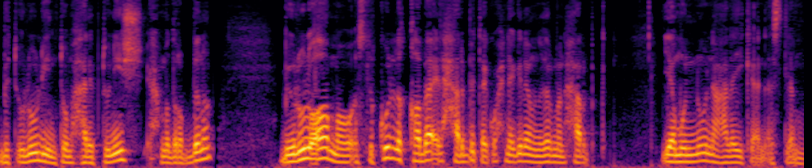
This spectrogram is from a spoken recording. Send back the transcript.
بتقولوا لي أنتم ما حاربتونيش احمد ربنا بيقولوا له آه ما هو أصل كل القبائل حاربتك وإحنا جينا من غير ما نحاربك يمنون عليك أن أسلموا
